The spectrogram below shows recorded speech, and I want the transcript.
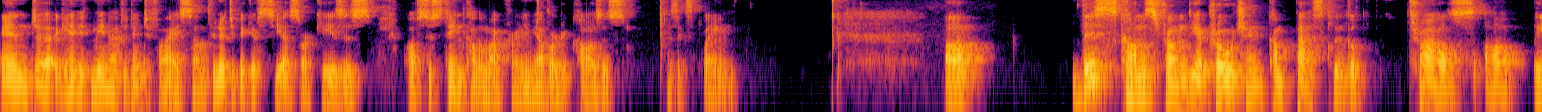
And uh, again, it may not identify some phenotypic FCS or cases of sustained chylomicronemia of other causes, as explained. Uh, this comes from the approach and COMPASS clinical trials, uh, pa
